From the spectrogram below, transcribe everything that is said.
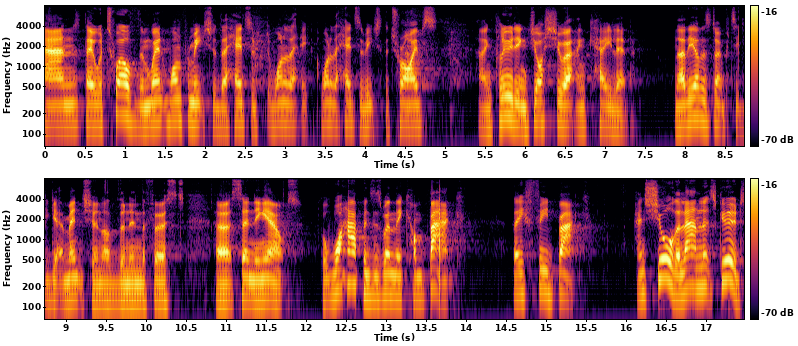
And there were 12 of them, went one from each of the heads of one of the, one of the heads of each of the tribes, including Joshua and Caleb. Now, the others don't particularly get a mention other than in the first uh, sending out. But what happens is when they come back, they feed back. And sure, the land looks good.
